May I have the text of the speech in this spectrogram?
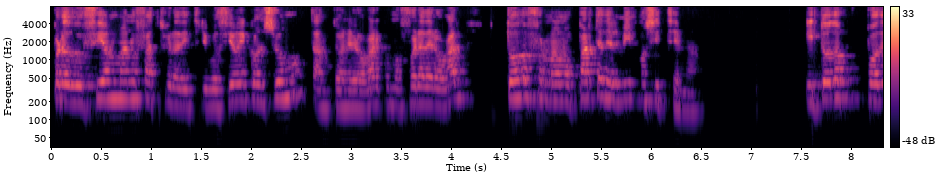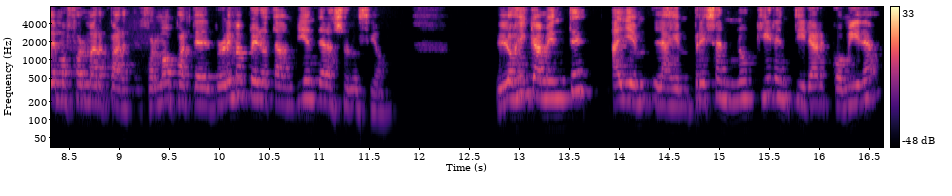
producción, manufactura, distribución y consumo, tanto en el hogar como fuera del hogar, todos formamos parte del mismo sistema. Y todos podemos formar parte, formamos parte del problema, pero también de la solución. Lógicamente, hay, em, las empresas no quieren tirar comida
